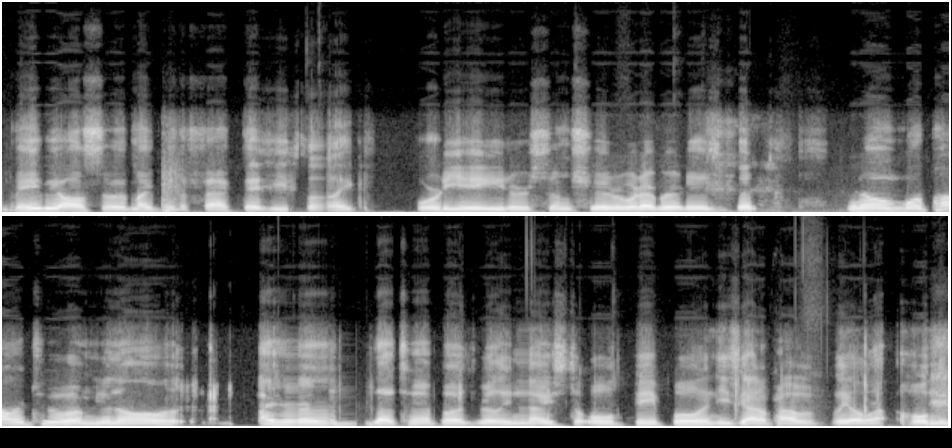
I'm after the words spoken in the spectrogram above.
Maybe also it might be the fact that he's like 48 or some shit or whatever it is. But, you know, more power to him. You know, I heard that Tampa is really nice to old people, and he's got a, probably a lot, whole new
